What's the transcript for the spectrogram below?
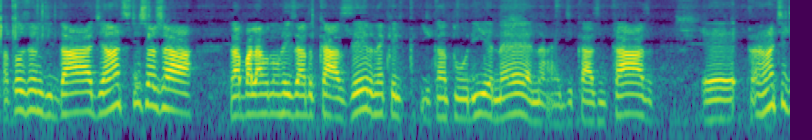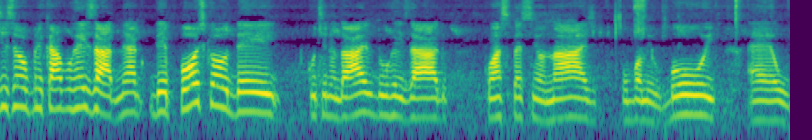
14 anos de idade, antes disso eu já trabalhava no reizado caseiro, né, aquele de cantoria, né, na, de casa em casa. É, antes disso eu brincava o reizado, né, depois que eu dei continuidade do reizado com as personagens, o Meu Boi, é, o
